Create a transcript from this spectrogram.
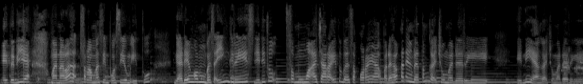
Ya, itu dia. Manalah selama simposium itu nggak ada yang ngomong bahasa Inggris. Jadi tuh semua acara itu bahasa Korea. Padahal kan yang datang nggak cuma dari ini ya, nggak cuma dari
